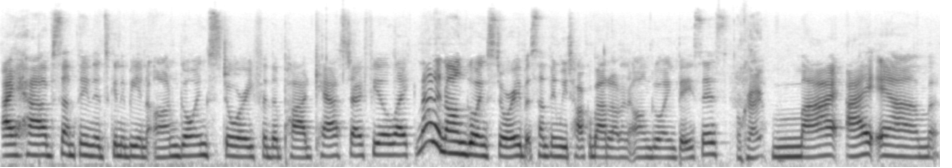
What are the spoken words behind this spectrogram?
I have something that's going to be an ongoing story for the podcast. I feel like not an ongoing story, but something we talk about on an ongoing basis. Okay. My I am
